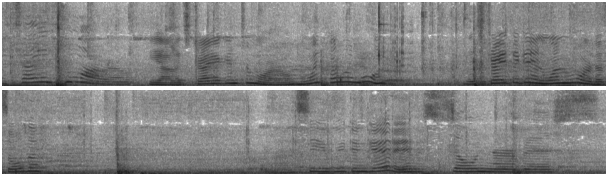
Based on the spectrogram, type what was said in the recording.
Let's try it tomorrow. Yeah, let's try again tomorrow. What? One more. Let's try it again. One more. That's all the. Let's see if we can get it. I'm so nervous.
